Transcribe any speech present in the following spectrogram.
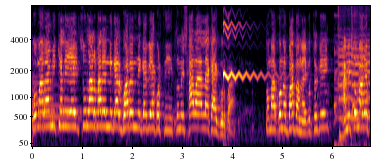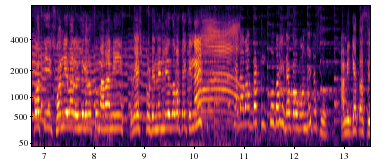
তোমার আমি খেলে এই চুলার বারের ঘরের নিগে বিয়ে করছি। তুমি সারা এলাকায় ঘুরবা। তোমার কোনো বাধা নাই বুঝছ কি? আমি তোমার প্রতি শনিবার হইলে গেলে তোমার আমি রেস্টুরেন্টে নিয়ে যাব চাইছি না? কি কও? আমি গেতাছি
